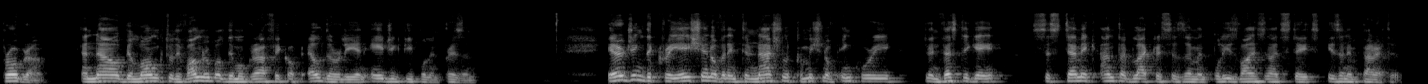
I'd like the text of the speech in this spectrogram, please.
program, and now belong to the vulnerable demographic of elderly and aging people in prison. Urging the creation of an international commission of inquiry to investigate systemic anti-Black racism and police violence in the United States is an imperative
